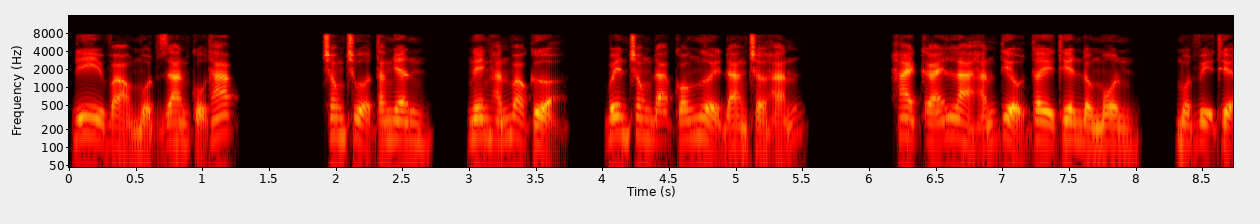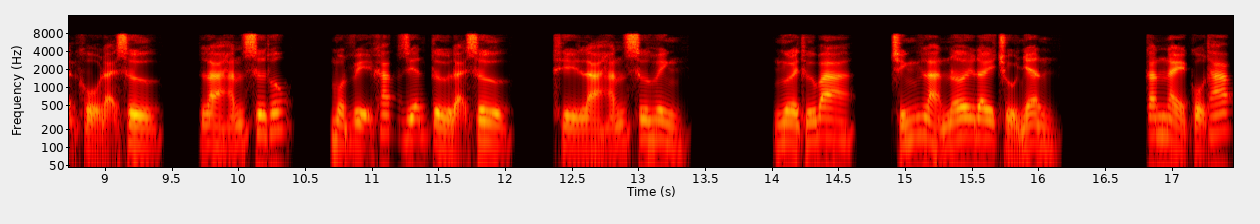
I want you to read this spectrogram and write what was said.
đi vào một gian cổ tháp. Trong chùa tăng nhân, nên hắn vào cửa, bên trong đã có người đang chờ hắn. Hai cái là hắn tiểu Tây Thiên Đồng Môn, một vị thiện khổ đại sư, là hắn sư thúc, một vị khác diễn từ đại sư, thì là hắn sư huynh. Người thứ ba, chính là nơi đây chủ nhân. Căn này cổ tháp,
